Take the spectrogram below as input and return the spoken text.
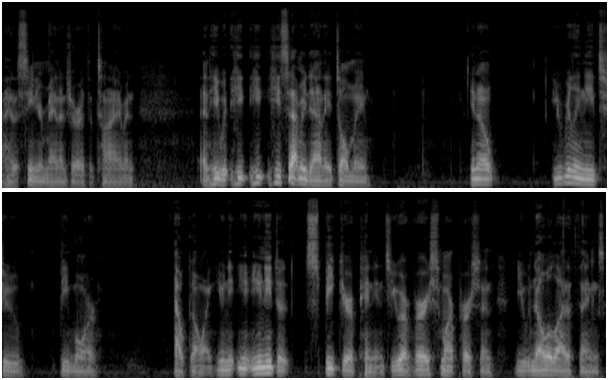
I had a senior manager at the time, and and he he he he sat me down and he told me, you know, you really need to be more outgoing. You need you, you need to speak your opinions. You are a very smart person. You know a lot of things.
